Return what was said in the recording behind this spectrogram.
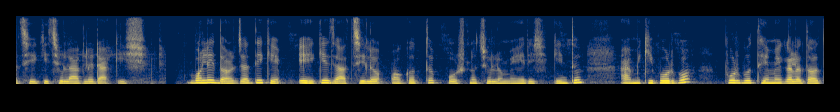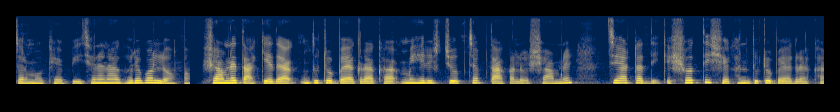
আছি, কিছু লাগলে ডাকিস। বলে দরজার দিকে এগিয়ে যাচ্ছিল অগত্য প্রশ্ন ছিল মেহেরিস। কিন্তু আমি কি পরব পূর্ব থেমে গেল দরজার মুখে, পিছনে না ঘুরে বলল, সামনে তাকিয়ে দেখ, দুটো ব্যাগ রাখা। মেহেরিস চুপচাপ তাকালো সামনের চেয়ারটার দিকে। সত্যি সেখানে দুটো ব্যাগ রাখা।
